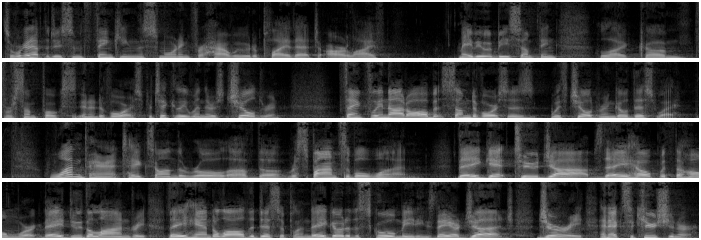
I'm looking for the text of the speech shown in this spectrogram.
So we're going to have to do some thinking this morning for how we would apply that to our life. Maybe it would be something like um, for some folks in a divorce, particularly when there's children. Thankfully, not all, but some divorces with children go this way. One parent takes on the role of the responsible one. They get two jobs. They help with the homework. They do the laundry. They handle all the discipline. They go to the school meetings. They are judge, jury, and executioner.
